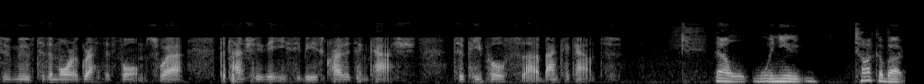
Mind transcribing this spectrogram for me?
to move to the more aggressive forms where potentially the ECB is crediting cash to people's uh, bank accounts. Now, when you talk about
